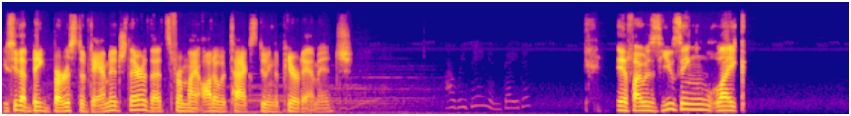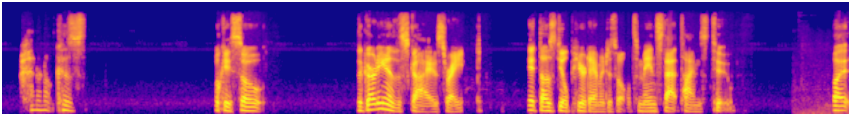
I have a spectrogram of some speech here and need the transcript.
You see that big burst of damage there? That's from my auto attacks doing the pure damage. If I was using, like. I don't know, because. Okay, so. The Guardian of the Skies, right? It does deal pure damage as well. It's main stat times two. But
